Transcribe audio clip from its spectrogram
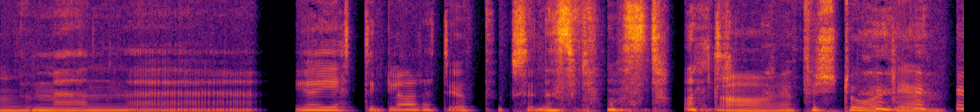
Mm. Men eh, jag är jätteglad att jag är uppvuxen i småstad. Ja, jag förstår det.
